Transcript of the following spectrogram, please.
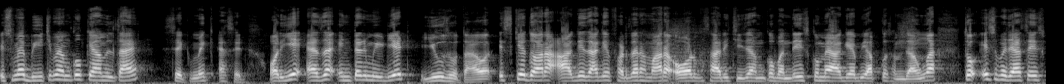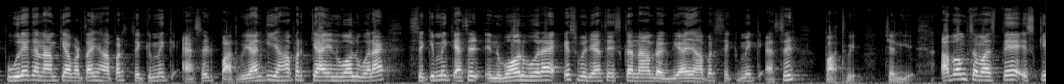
इसमें बीच में हमको क्या मिलता है? Shikimic acid. और ये एज अ इंटरमीडिएट यूज़ होता है। और इसके द्वारा आगे जाके फर्दर हमारा और सारी चीज़ें हमको बनती है। इसको मैं आगे अभी आपको समझाऊँगा। तो इस वजह से इस पूरे का नाम क्या पड़ता है? यहाँ पर सिकमिक एसिड पाथवे यानी कि यहाँ पर क्या इन्वॉल्व हो रहा है? सिकमिक एसिड इन्वॉल्व हो रहा है। इस वजह से इसका नाम रख दिया। है यहाँ पर सिकमिक एसिड पाथवे चलिए, अब हम समझते हैं इसकी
